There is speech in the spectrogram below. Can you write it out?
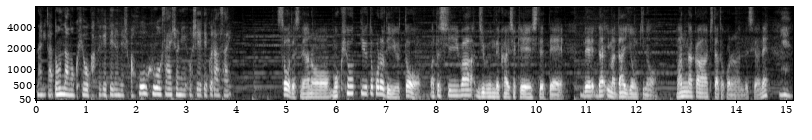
何かどんな目標を掲げてるんでしょうか？抱負を最初に教えてください。そうですね。あの、目標っていうところで言うと、私は自分で会社経営してて、で、だ今第4期の真ん中来たところなんですよね。ね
